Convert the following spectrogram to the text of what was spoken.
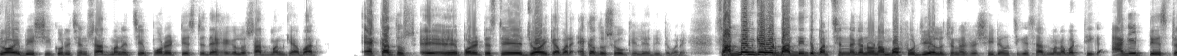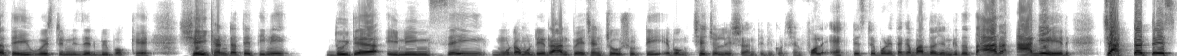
জয় বেশি করেছেন সাদমানের চেয়ে, পরের টেস্টে দেখা গেল সাদমানকে আবার একাদশ পরের টেস্টে জয়কে আবার একাদশেও খেলিয়ে দিতে পারে। সাদমানকে আবার বাদ দিতে পারছেন না কেন? নাম্বার ফোর যে আলোচনা আসবে, সেটা হচ্ছে কি সাদমান আবার ঠিক আগের টেস্টটাতেই ওয়েস্ট ইন্ডিজের বিপক্ষে সেইখানটাতে তিনি দুইটা ইনিংসেই মোটামুটি রান পেয়েছেন, চৌষট্টি এবং ছেচল্লিশ রান তিনি করেছেন। ফলে এক টেস্টের পরে তাকে বাদ দেওয়া যান কিন্তু তার আগের চারটা টেস্ট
